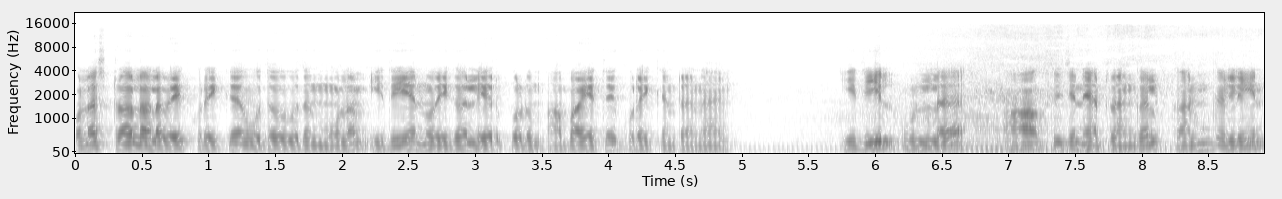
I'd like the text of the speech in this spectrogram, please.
கொலஸ்ட்ரால் அளவை குறைக்க உதவுவதன் மூலம் இதய நோய்கள் ஏற்படும் அபாயத்தை குறைக்கின்றன. இதில் உள்ள ஆக்சிஜனேற்றங்கள் கண்களின்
